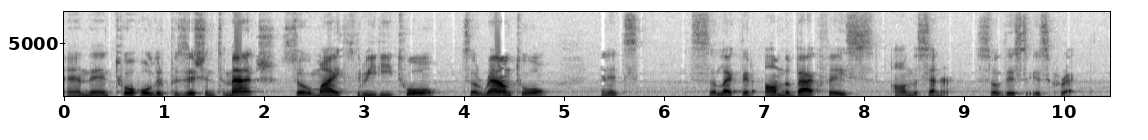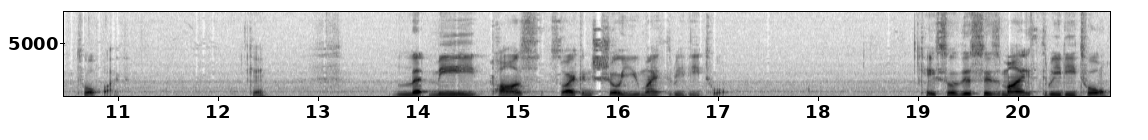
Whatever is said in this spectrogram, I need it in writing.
And then tool holder position to match. So my 3D tool, it's a round tool, and it's selected on the back face on the center. So this is correct, tool 5. Okay let me pause so I can show you my 3D tool. Okay, so this is my 3D tool.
